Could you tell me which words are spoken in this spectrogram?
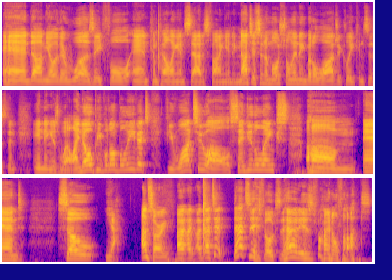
And, um, you know, there was a full and compelling and satisfying ending. Not just an emotional ending, but a logically consistent ending as well. I know people don't believe it. If you want to, I'll send you the links. Um, and so, yeah, I'm sorry. I, I, that's it. That's it, folks. That is final thoughts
